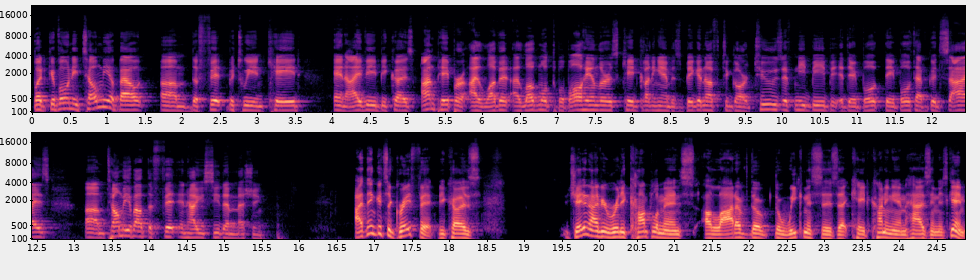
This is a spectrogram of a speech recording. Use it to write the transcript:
But Givony, tell me about um, the fit between Cade and Ivey because on paper I love it. I love multiple ball handlers. Cade Cunningham is big enough to guard twos if need be. They both they both have good size. Um, tell me about the fit and how you see them meshing. I think it's a great fit because Jaden Ivey really complements a lot of the the weaknesses that Cade Cunningham has in his game.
